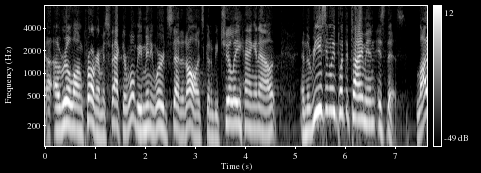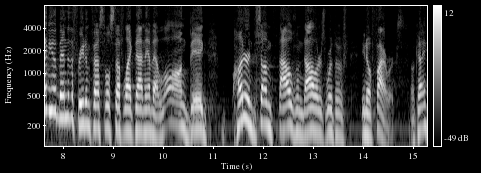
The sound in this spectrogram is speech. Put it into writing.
a, a real long program. In fact, there won't be many words said at all. It's going to be chilly, hanging out. And the reason we put the time in is this. A lot of you have been to the Freedom Festival, stuff like that, and they have that long, big, hundred some thousand dollars worth of, you know, fireworks, okay?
